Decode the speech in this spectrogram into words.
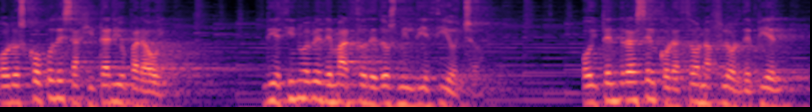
Horóscopo de Sagitario para hoy. 19 de marzo de 2018. Hoy tendrás el corazón a flor de piel,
